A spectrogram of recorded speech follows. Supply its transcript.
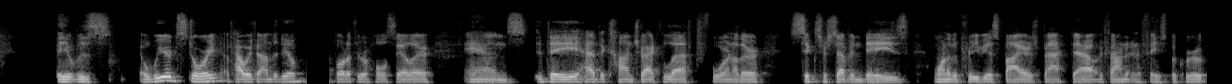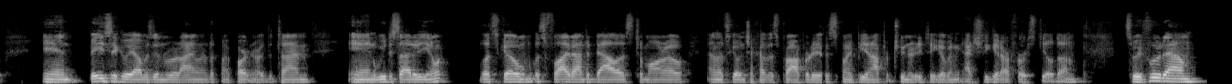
it was a weird story of how we found the deal. Bought it through a wholesaler and they had the contract left for another six or seven days. One of the previous buyers backed out. We found it in a Facebook group. And basically, I was in Rhode Island with my partner at the time. And we decided, you know what? Let's go. Let's fly down to Dallas tomorrow and let's go and check out this property. This might be an opportunity to go and actually get our first deal done. So we flew down,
